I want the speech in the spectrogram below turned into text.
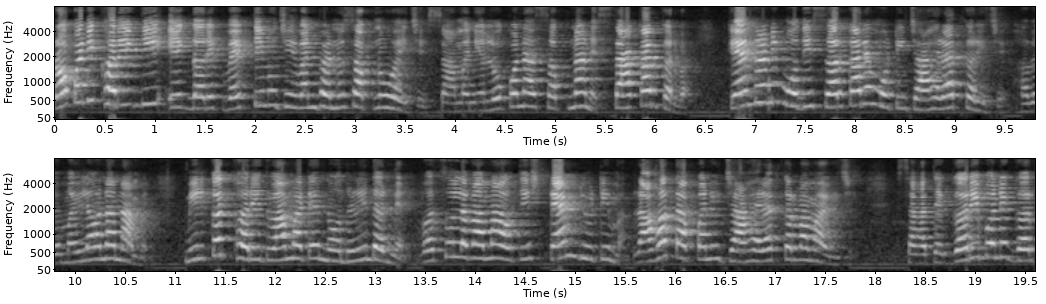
પ્રોપર્ટી ખરીદી એક દરેક વ્યક્તિનું જીવનભરનું સપનું હોય છે. સામાન્ય લોકોના સપનાને સાકાર કરવા કેન્દ્રની મોદી સરકારે મોટી જાહેરાત કરી છે. હવે મહિલાઓના નામે મિલકત ખરીદવા માટે નોંધણી દરમિયાન વસૂલવામાં આવતી સ્ટેમ્પ ડ્યુટીમાં રાહત આપવાની જાહેરાત કરવામાં આવી છે. સાથે ગરીબોને ઘર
